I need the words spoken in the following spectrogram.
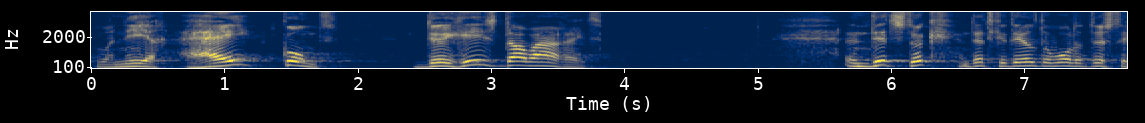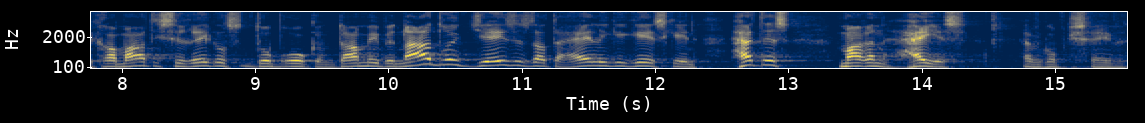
Wanneer hij komt, de geest der waarheid. In dit stuk, in dit gedeelte, worden dus de grammatische regels doorbroken. Daarmee benadrukt Jezus dat de Heilige Geest geen het is, maar een hij is, heb ik opgeschreven.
